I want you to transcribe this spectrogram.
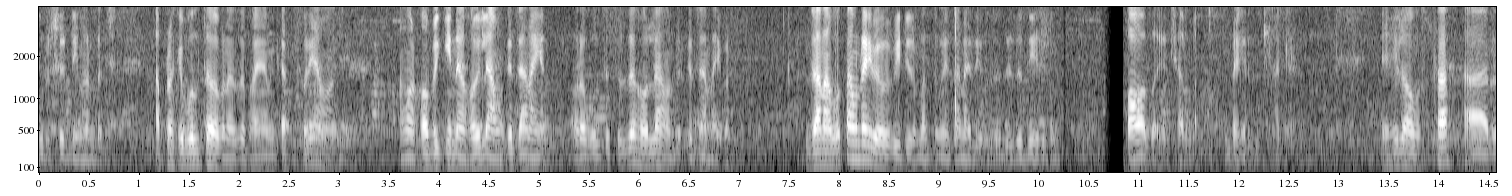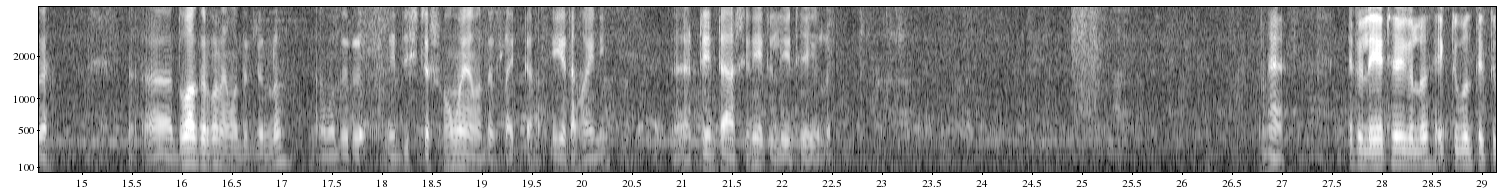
পুরুষের ডিমান্ড আছে। আপনাকে বলতে হবে না যে, ভাই, আমি কাজ করি, আমার আমার হবে কি না, হইলে আমাকে জানাইন ওরা বলতেছে যে হলে আমাদেরকে জানাইবেন। জানাব তো আমরা এইভাবে ভিডিওর মাধ্যমে জানাই দিব, যদি যদি এরকম পাওয়া যায় ইনশাল্লাহ ভ্যাকেন্সি থাকে এই হলো অবস্থা। আর দোয়া করবেন আমাদের জন্য। আমাদের নির্দিষ্ট সময় আমাদের ফ্লাইটটা ইয়েটা হয়নি। ট্রেনটা আসেনি একটু লেট হয়ে গেল। হ্যাঁ একটু লেট হয়ে গেল, একটু বলতে একটু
